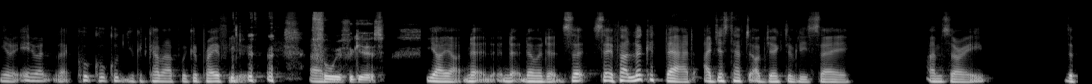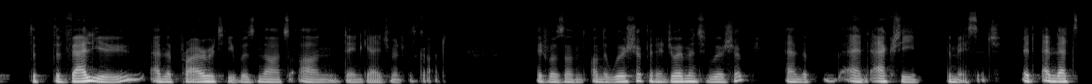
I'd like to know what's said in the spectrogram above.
you know, anyone like, cool, cool, cool, you could come up, we could pray for you. Before um, we forget. Yeah, yeah, no, no, no one did. So, so if I look at that, I just have to objectively say, I'm sorry, the the the value and the priority was not on the engagement with God. It was on on the worship and enjoyment in worship and the and actually the message. It, and that's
